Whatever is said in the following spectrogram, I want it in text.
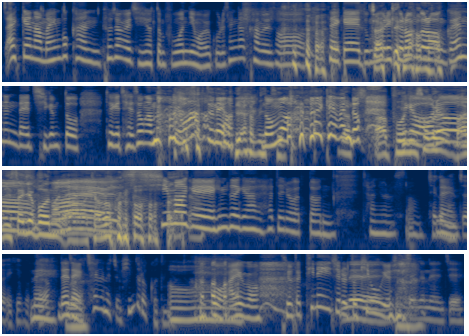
짧게나마 행복한 표정을 지으셨던 부모님 얼굴을 생각하면서 되게 눈물이. 그렁그렁 그 했는데 지금 또 되게 죄송한 마음이 확 드네요. 너무. 어려워 케빈도 아, 부모님 되게 속을 어려워. 많이 세게 본 어, 네, 경험으로. 심하게 힘들게 하- 해드렸던 자녀로서 제가 네. 먼저 얘기해 볼까요? 네, 네, 네. 네. 최근에 좀 힘들었거든요. 어, 아이고, 아이고. 지금 딱 티네이지를 네, 또 키우고 계셔서. 최근에 이제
